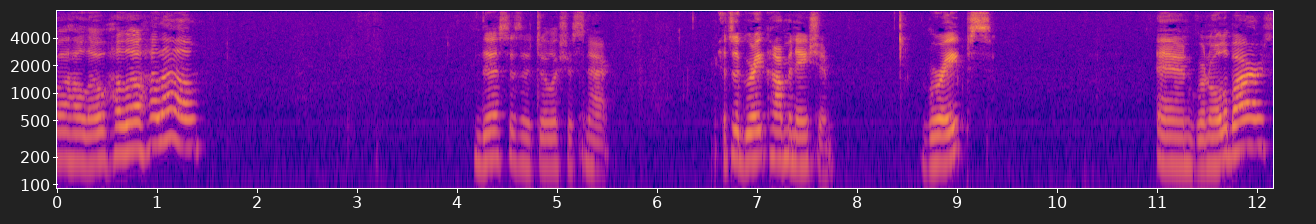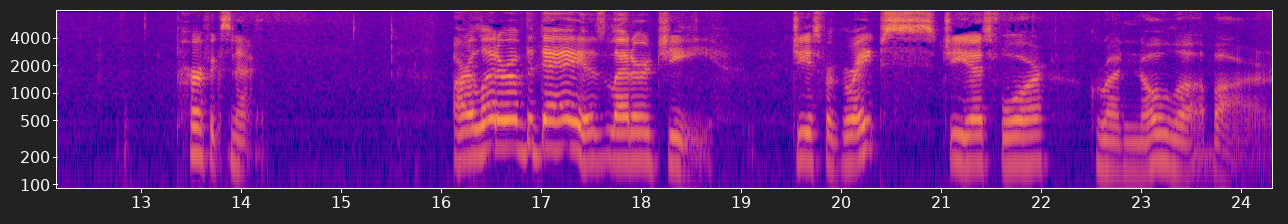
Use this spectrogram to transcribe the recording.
Well, hello, hello, hello. This is a delicious snack. It's a great combination. Grapes and granola bars. Perfect snack. Our letter of the day is letter G. G is for grapes. G is for granola bar.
